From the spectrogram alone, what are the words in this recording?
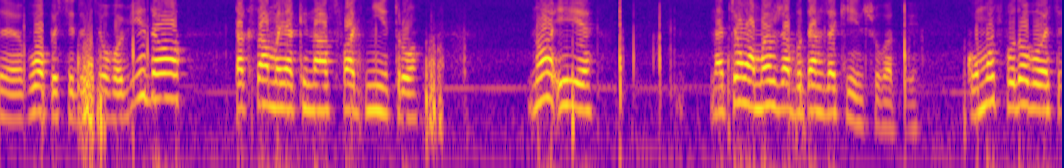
е, в описі до цього відео, так само як і на Asphalt Nitro. Ну і на цьому ми вже будемо закінчувати. Кому сподобалося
